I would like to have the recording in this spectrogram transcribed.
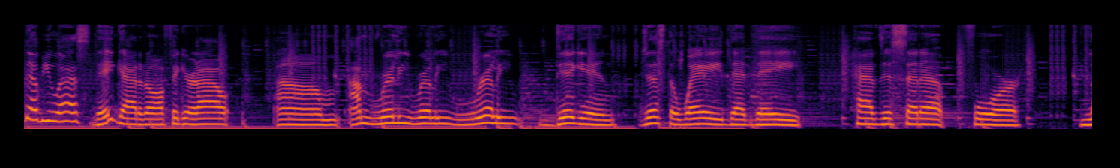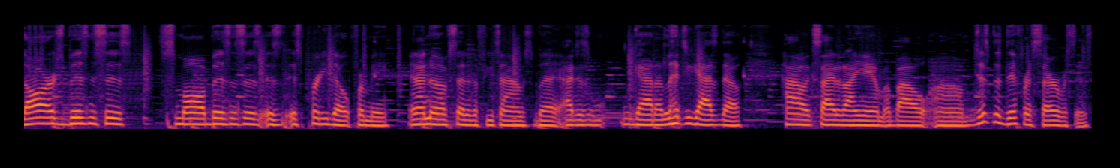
AWS, they got it all figured out. Um, I'm really, really, really digging just the way that they have this set up for large businesses, small businesses is, is pretty dope for me. And I know I've said it a few times, but I just gotta let you guys know how excited I am about um, just the different services.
